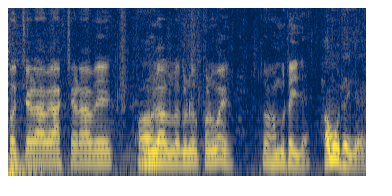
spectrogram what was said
પગ ચડાવે આંખ ચડાવે લુલા લંગડો પણ હોય તો હમું થઈ જાય. હમું થઈ જાય.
